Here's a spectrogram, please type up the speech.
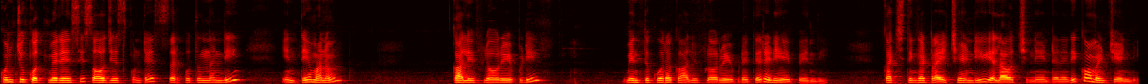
కొంచెం కొత్తిమీర వేసి సర్వ్ చేసుకుంటే సరిపోతుందండి. ఇంతే మనం కాలీఫ్లవర్ వేపిడి మెంతికూర కాలీఫ్లవర్ వేపుడైతే రెడీ అయిపోయింది. ఖచ్చితంగా ట్రై చేయండి ఎలా వచ్చింది ఏంటనేది కామెంట్ చేయండి.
